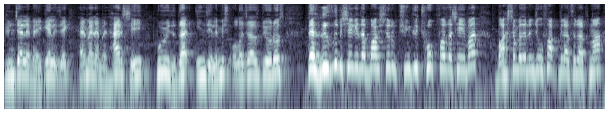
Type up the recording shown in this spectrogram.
güncellemeye gelecek hemen hemen her şeyi bu videoda incelemiş olacağız diyoruz. Ve hızlı bir şekilde başlıyorum çünkü çok fazla şey var. Başlamadan önce ufak bir hatırlatma.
